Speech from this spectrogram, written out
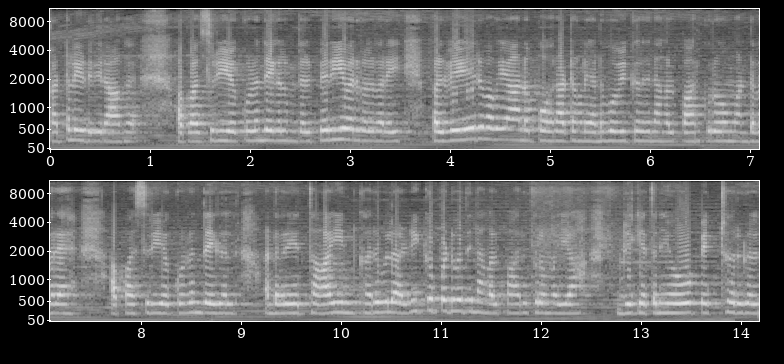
கட்டளையிடுவீராக. அப்பா சிறிய குழந்தைகள் முதல் பெரியவர்கள் வரை பல்வேறு வகையான போராட்டங்களை அனுபவிக்கிறது நாங்கள் பார்க்கிறோம் ஆண்டவரே. அப்பா சிறிய குழந்தைகள் ஆண்டவரே தாயின் கருவில் அழிக்கப்படுவதை நாங்கள் பார்க்கிறோம் ஐயா. இன்றைக்கு எத்தனையோ பெற்றோர்கள்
